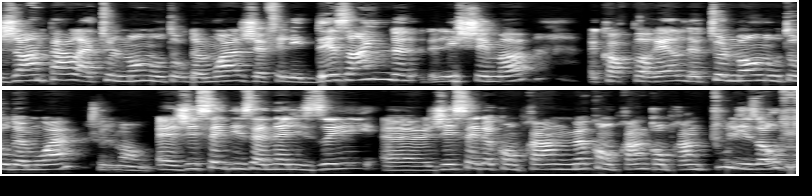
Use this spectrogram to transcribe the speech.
J'en parle à tout le monde autour de moi. Je fais les designs, de, les schémas corporels de tout le monde autour de moi. Tout le monde. Euh, j'essaie de les analyser, euh, j'essaie de comprendre, me comprendre, comprendre tous les autres.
